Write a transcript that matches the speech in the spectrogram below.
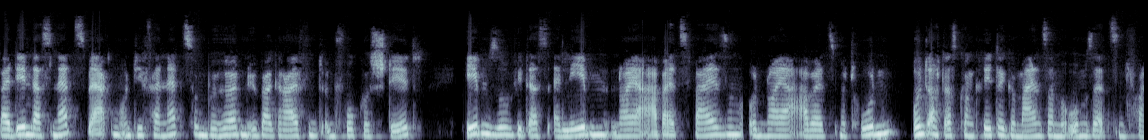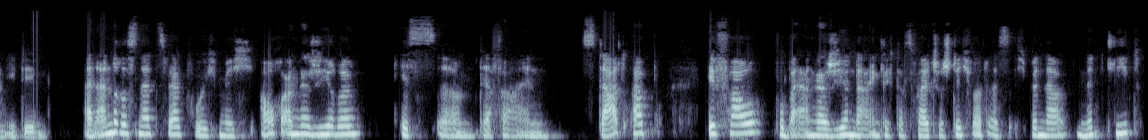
bei denen das Netzwerken und die Vernetzung behördenübergreifend im Fokus steht, ebenso wie das Erleben neuer Arbeitsweisen und neuer Arbeitsmethoden und auch das konkrete gemeinsame Umsetzen von Ideen. Ein anderes Netzwerk, wo ich mich auch engagiere, ist ähm, der Verein Startup e.V., wobei engagieren da eigentlich das falsche Stichwort ist. Ich bin da Mitglied.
